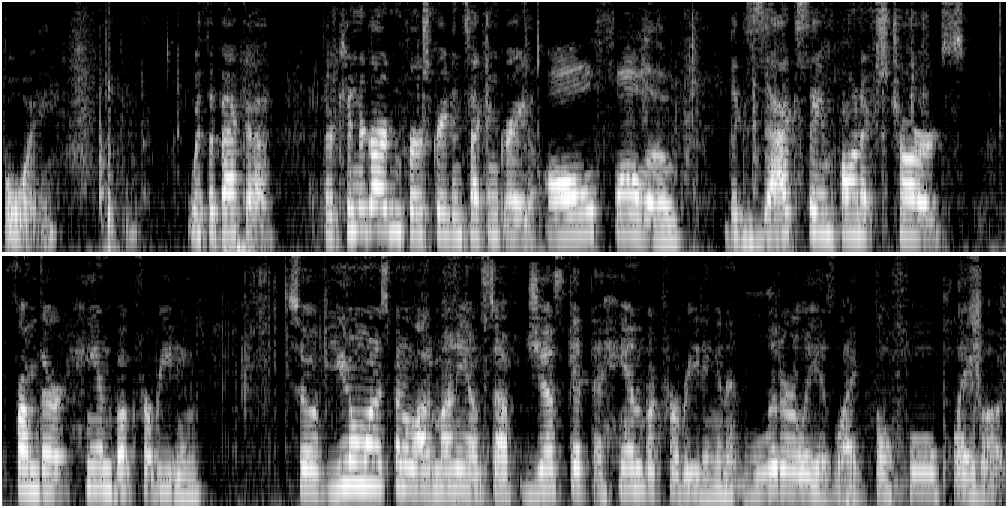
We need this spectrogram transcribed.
boy, with Abeka, their kindergarten, first grade, and second grade all follow the exact same phonics charts from their handbook for reading. So if you don't want to spend a lot of money on stuff, just get the handbook for reading, and it literally is like the whole playbook.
